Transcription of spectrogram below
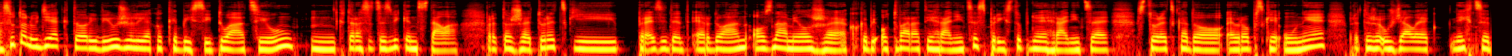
A sú to ľudia, ktorí využili ako keby situáciu, ktorá sa cez víkend stala. Pretože turecký prezident Erdoğan oznámil, že ako keby otvára tie hranice, sprístupňuje hranice z Turecka do Európskej únie, pretože už ďalej nechce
